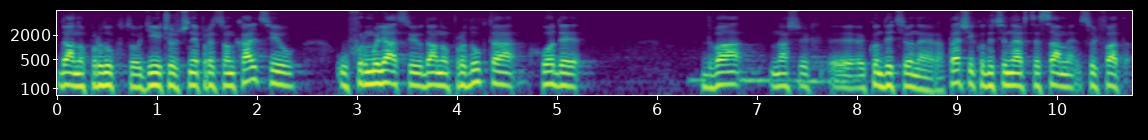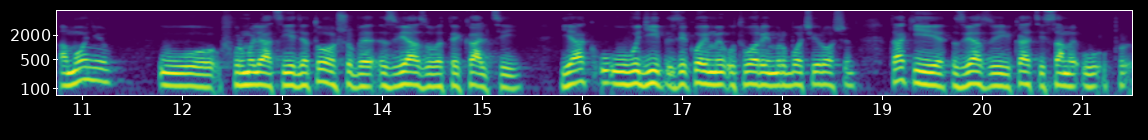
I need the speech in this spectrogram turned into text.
даного продукту діючий ручний працьон кальцію, у формуляцію даного продукту входить два наших е, кондиціонера. Перший кондиціонер це саме сульфат амонію. У формуляції для того, щоб зв'язувати кальцій як у- воді, з якої ми утворюємо робочий розчин, так і зв'язує кальцій саме у пр-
